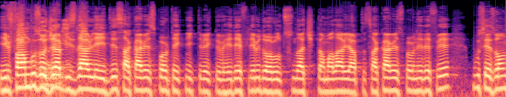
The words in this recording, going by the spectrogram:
İrfan Buz Hoca bizlerleydi. Sakaryaspor Teknik Direktörü hedefleri doğrultusunda açıklamalar yaptı. Sakaryaspor'un hedefi bu sezon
